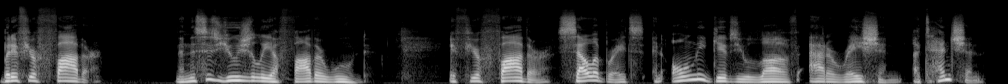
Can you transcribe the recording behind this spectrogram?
But if your father, and this is usually a father wound, if your father celebrates and only gives you love, adoration, attention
